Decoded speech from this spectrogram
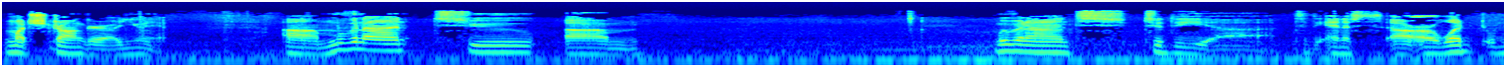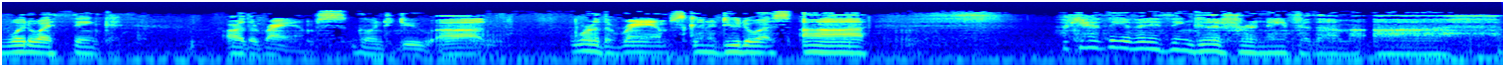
much stronger unit. Um, moving on to um, moving on to, to the uh, to the NFC, or what what do I think are the Rams going to do? Uh, what are the Rams going to do to us? Uh, I can't think of anything good for a name for them. Uh,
